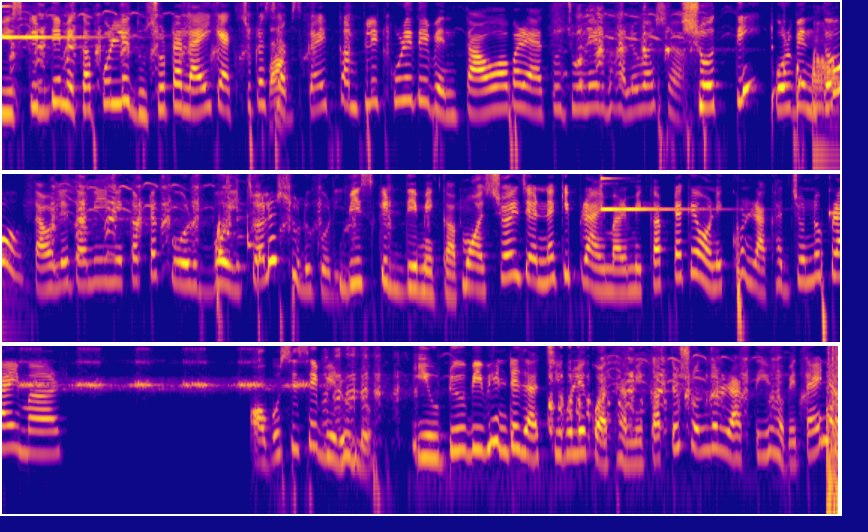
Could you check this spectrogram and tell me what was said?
বিস্কিট দিয়ে মেকআপ করলে দুশোটা লাইক একশোটা সাবস্ক্রাইব কমপ্লিট করে দেবেন। তাও আবার এত জনের ভালোবাসা। সত্যি? করবেন তো? তাহলে তো আমি এই মেকআপটা করবই। চলো শুরু করি। বিস্কিট দিয়ে মেকআপ ময়শ্চারাইজার নাকি প্রাইমার মেকআপটাকে অনেকক্ষণ রাখার জন্য প্রাইমার অবশেষে বেরোলো। ইউটিউব ইভেন্টে যাচ্ছি বলে কথা। মেকআপ তো সুন্দর রাখতেই হবে, তাই না?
